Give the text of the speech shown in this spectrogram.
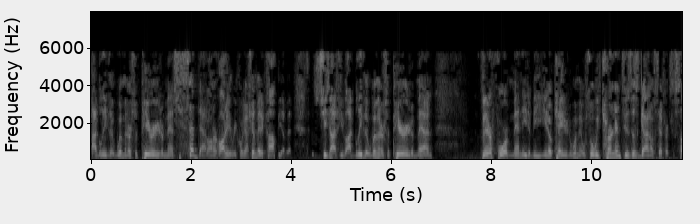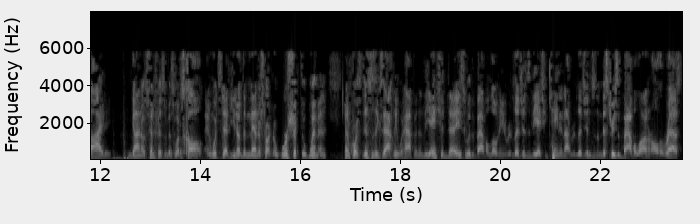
I believe that women are superior to men. She said that on her audio recording. I should have made a copy of it. She's, she, I believe that women are superior to men. Therefore, men need to be, you know, catered to women. So we've turned into this gynocentric society gynocentrism is what it's called, in which that, you know, the men are starting to worship the women. And of course, this is exactly what happened in the ancient days with the Babylonian religions and the ancient Canaanite religions and the mysteries of Babylon and all the rest,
